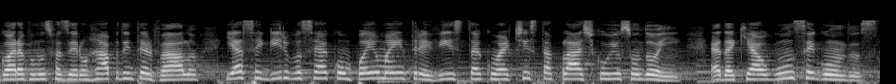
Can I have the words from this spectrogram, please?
Agora vamos fazer um rápido intervalo e a seguir você acompanha uma entrevista com o artista plástico Wilson Doim. É daqui a alguns segundos.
